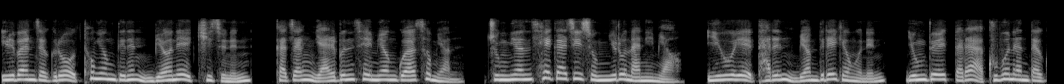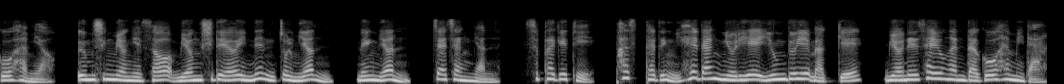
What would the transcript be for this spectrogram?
일반적으로 통용되는 면의 기준은 가장 얇은 세면과 소면, 중면 세 가지 종류로 나뉘며 이후에 다른 면들의 경우는 용도에 따라 구분한다고 하며 음식명에서 명시되어 있는 쫄면, 냉면, 짜장면, 스파게티, 파스타 등 해당 요리의 용도에 맞게 면을 사용한다고 합니다.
